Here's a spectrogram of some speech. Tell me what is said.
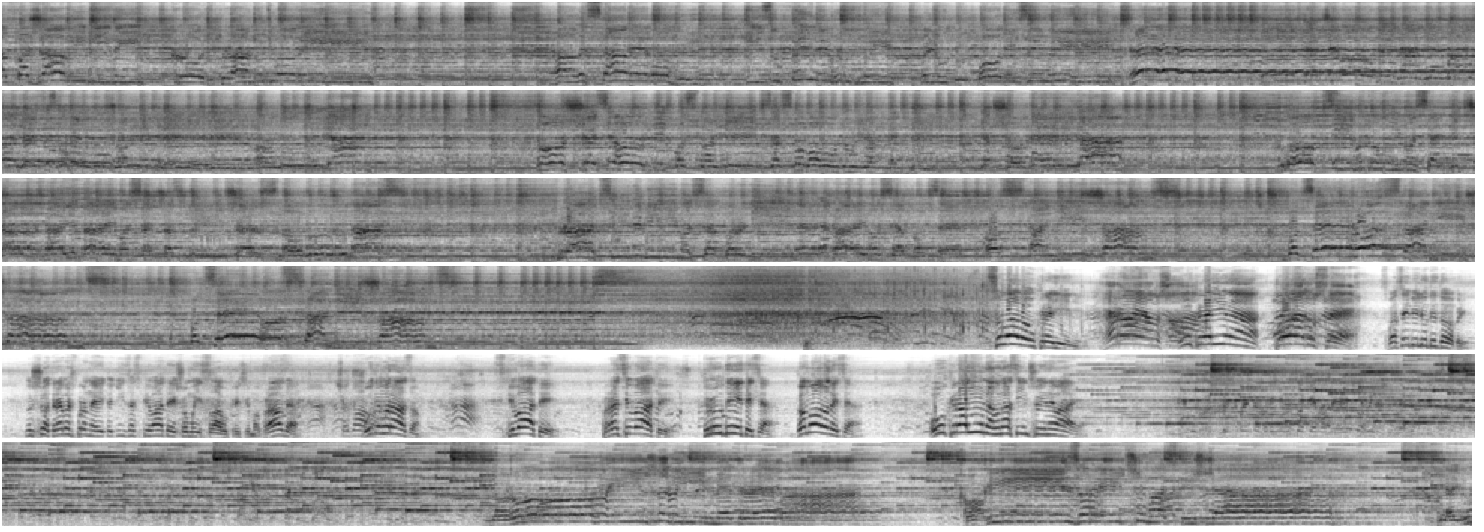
забажали війни, крові прагнуть як не ти, якщо не я, хлопці, готуємося, дівчата, єднаймося, час лише знову нас. Шанс. Слава Україні! Героям слава! Україна! Понад усе! Спасибі, люди добрі. Ну що, треба ж про неї тоді й заспівати, якщо ми і славу кричимо, правда? Чудово! Будемо разом співати, працювати, трудитися, домовилися. Україна! У нас іншої немає. Не треба, поки зорить чумастий шлях. Я йду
